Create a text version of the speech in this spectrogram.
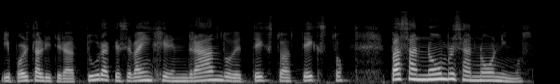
Y por esta literatura que se va engendrando de texto a texto, pasan nombres anónimos,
